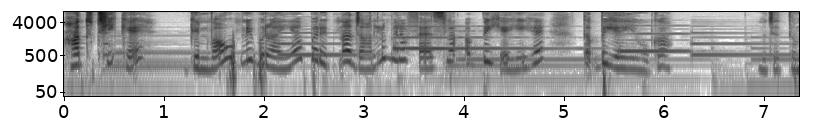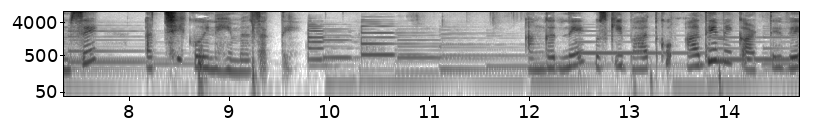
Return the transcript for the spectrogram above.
हाँ तो ठीक है, गिनवाओ अपनी बुराइयाँ, पर इतना जान लो मेरा फैसला अब भी यही है, तब भी यही होगा। मुझे तुमसे अच्छी कोई नहीं मिल सकती। अंगद ने उसकी बात को आधे में काटते हुए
